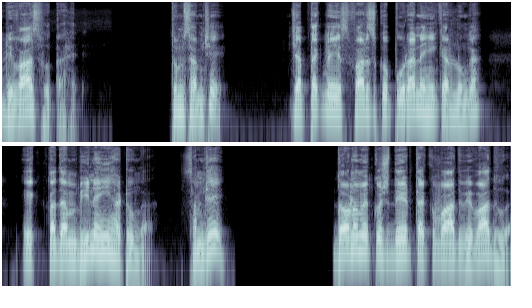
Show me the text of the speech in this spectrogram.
रिवाज होता है। तुम समझे? जब तक मैं इस फ़र्ज़ को पूरा नहीं कर लूँगा, एक कदम भी नहीं हटूँगा, समझे? दोनों में कुछ देर तक वाद विवाद हुआ,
